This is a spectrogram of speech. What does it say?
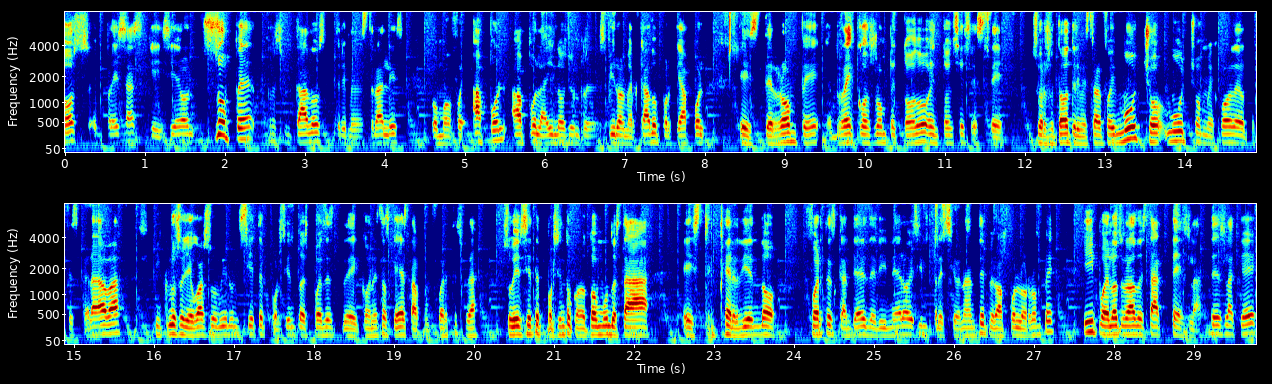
dos empresas que hicieron súper resultados trimestrales, como fue Apple. Apple ahí nos dio un respiro al mercado porque Apple este, rompe récords, rompe todo. Entonces, este, su resultado trimestral fue mucho, mucho mejor de lo que se esperaba. Incluso llegó a subir un 7% después de, con estas que ya estaban fuertes. O sea, subir 7% cuando todo el mundo está este, perdiendo fuertes cantidades de dinero es impresionante, pero Apple lo rompe. Y por el otro lado está Tesla. Tesla que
